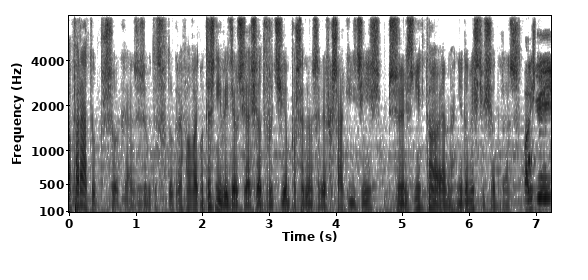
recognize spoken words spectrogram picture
aparatu przy okazji, żeby to sfotografować. On też nie wiedział, czy ja się odwróciłem, poszedłem sobie w krzaki gdzieś, czy zniknąłem. Nie domyślił się od razu. Mówili,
